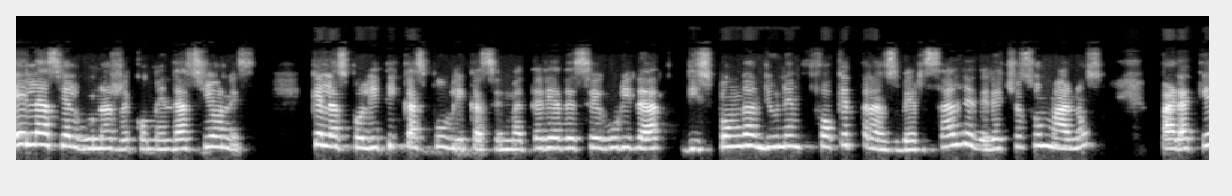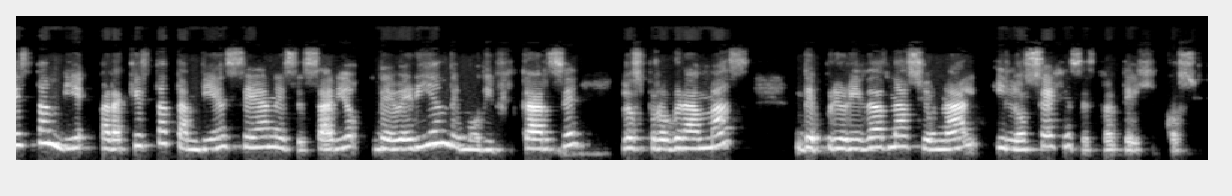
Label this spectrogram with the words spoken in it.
Él hace algunas recomendaciones que las políticas públicas en materia de seguridad dispongan de un enfoque transversal de derechos humanos para que, para que esta también sea necesario, deberían de modificarse los programas de prioridad nacional y los ejes estratégicos.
